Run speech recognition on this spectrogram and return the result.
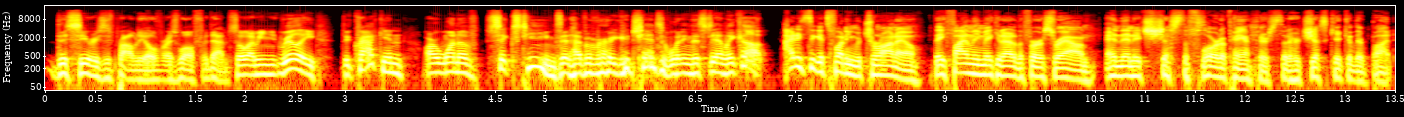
this series is probably over as well for them. So I mean, really, the Kraken are one of six teams that have a very good chance of winning the Stanley Cup. I just think it's funny with Toronto. They finally make it out of the first round, and then it's just the Florida Panthers that are just kicking their butt.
